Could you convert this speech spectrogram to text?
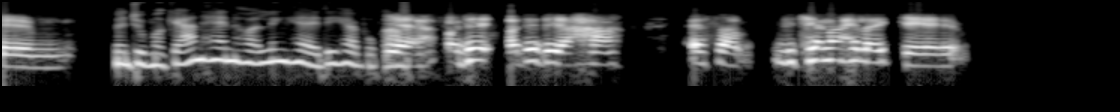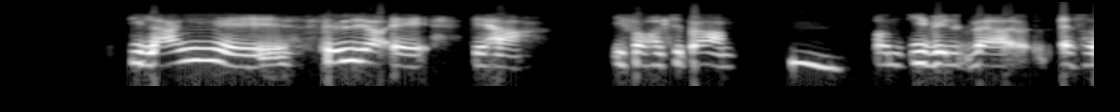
Øh, men du må gerne have en holdning her i det her program. Ja, og det, og det er det, jeg har. Altså, vi kender heller ikke øh, de lange øh, følger af det her i forhold til børn. Mm. Om de vil være altså,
